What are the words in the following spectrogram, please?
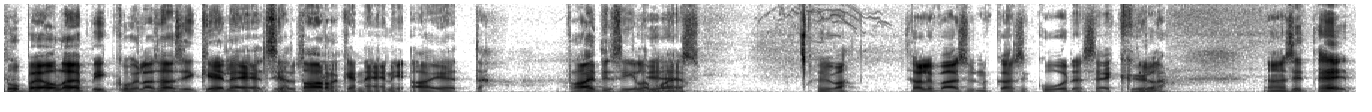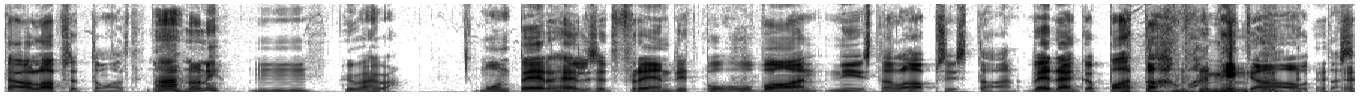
rupeaa olemaan pikkuhiljaa sellaisia kelejä, että siellä tarkenee, niin ai että, raitis ilma. Yes. Hyvä. Se oli väsynyt 86 sekki. Kyllä. No, sit, hei, tää on lapsettomalta. Ja, ah, no niin, Mm, hyvä, hyvä. Mun perheelliset frendit puhuu vaan niistä lapsistaan. Vedänkö pataa vai mikä auttaisi?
